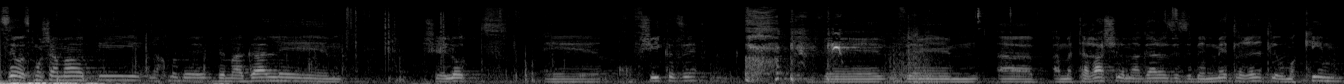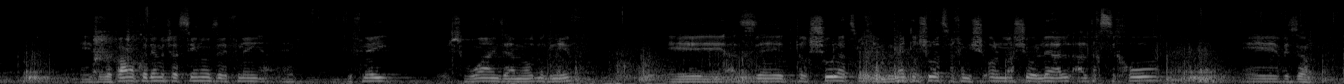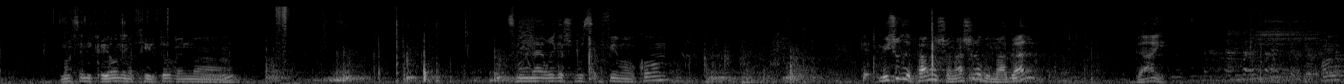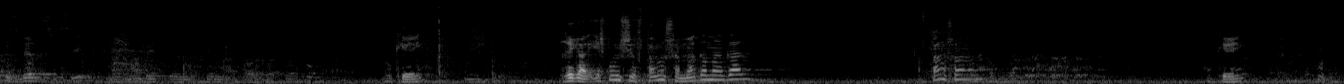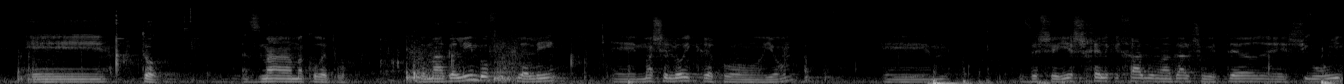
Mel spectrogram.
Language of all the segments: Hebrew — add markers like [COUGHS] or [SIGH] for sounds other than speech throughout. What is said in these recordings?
אז זהו, אז כמו שאמרתי, אנחנו במעגל שאלות חופשי כזה, [COUGHS] והמטרה של המעגל הזה זה באמת לרדת לעומקים, ובפעם הקודמת שעשינו את זה לפני, לפני שבועיים זה היה מאוד מגניב, אז תרשו לעצמכם, באמת תרשו לעצמכם לשאול מה שעולה, אל, אל תחסכו, וזהו. בוא נעשה ניקיון ונתחיל, טוב? אין מה... עצמו עיניים רגע שבו זקופים במקום. מישהו זה פעם ראשונה שלו במעגל? די. אוקיי. רגע, יש פה מישהו שאף פעם לא שמע גם מעגל? אף פעם לא שמע מעגל? אוקיי. טוב, אז מה קורה פה? במעגלים באופן כללי, מה שלא יקרה פה היום, זה שיש חלק אחד במעגל שהוא יותר שיעורי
